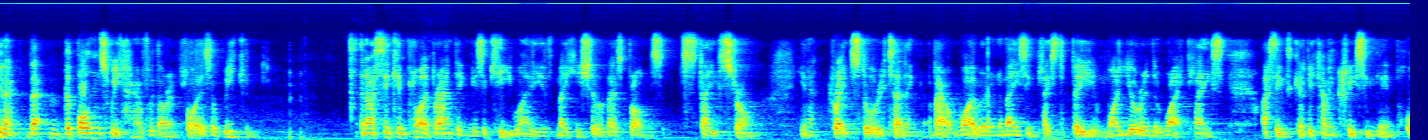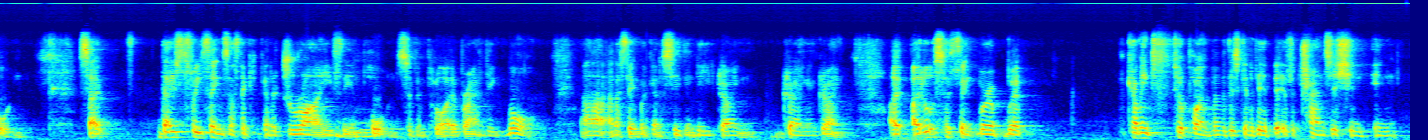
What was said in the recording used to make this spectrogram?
you know, that the bonds we have with our employers are weakened. And I think employer branding is a key way of making sure those brands stay strong. You know, great storytelling about why we're an amazing place to be and why you're in the right place. I think is going to become increasingly important. So those three things I think are going to drive the importance of employer branding more, uh, and I think we're going to see the need growing, growing and growing. I, also think we're we're coming to a point where there's going to be a bit of a transition in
